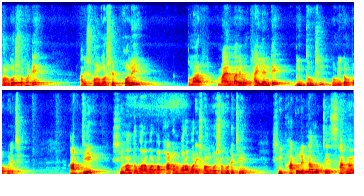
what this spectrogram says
সংঘর্ষ ঘটে, আর এই সংঘর্ষের ফলেই তোমার মায়ানমার এবং থাইল্যান্ডে বিধ্বংসী ভূমিকম্প হয়েছে। আর যে সীমান্ত বরাবর বা ফাটল বরাবর এই সংঘর্ষ ঘটেছে, সেই ফাটলের নাম হচ্ছে Sagaing.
